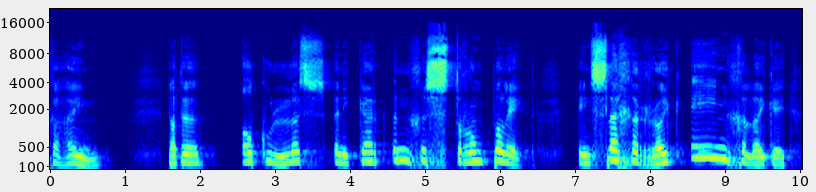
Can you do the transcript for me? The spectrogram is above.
geheim dat 'n alkoholus in die kerk ingestrompel het en sleg geruik en gelyk het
